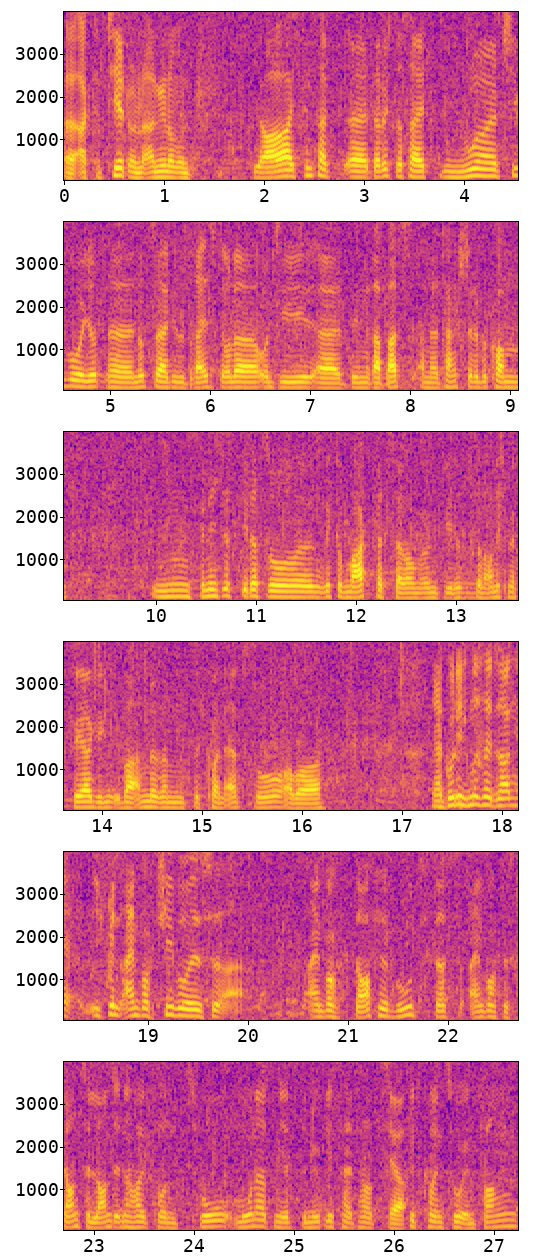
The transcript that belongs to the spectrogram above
äh, akzeptiert und angenommen und ja, ich finde es halt äh, dadurch, dass halt nur Chivo-Nutzer halt diese 30 Dollar und die äh, den Rabatt an der Tankstelle bekommen, hm, finde ich, es geht das so in Richtung Marktverzerrung irgendwie. Das ist dann auch nicht mehr fair gegenüber anderen Bitcoin-Apps so, aber Ja gut, ich muss halt sagen, ich finde einfach Chivo ist äh, einfach dafür gut, dass einfach das ganze Land innerhalb von zwei Monaten jetzt die Möglichkeit hat, Ja. Bitcoin zu empfangen,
